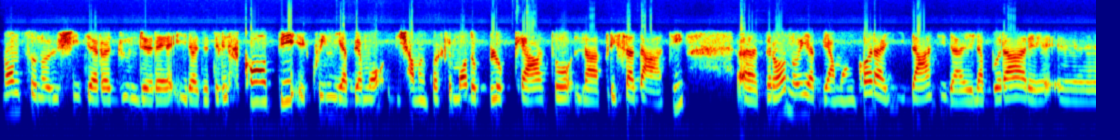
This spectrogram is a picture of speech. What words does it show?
non sono riusciti a raggiungere i radiotelescopi e quindi abbiamo diciamo, in qualche modo bloccato la presa dati. Eh, però noi abbiamo ancora i dati da elaborare eh,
